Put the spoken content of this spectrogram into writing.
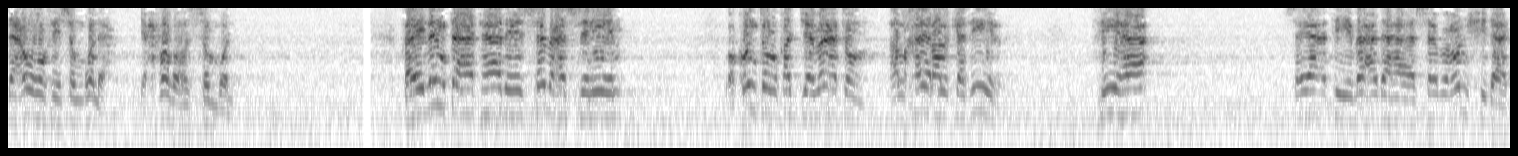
دعوه في سنبله يحفظه السنبل. فإذا انتهت هذه السبع السنين وكنتم قد جمعتم الخير الكثير فيها سيأتي بعدها سبع شداد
